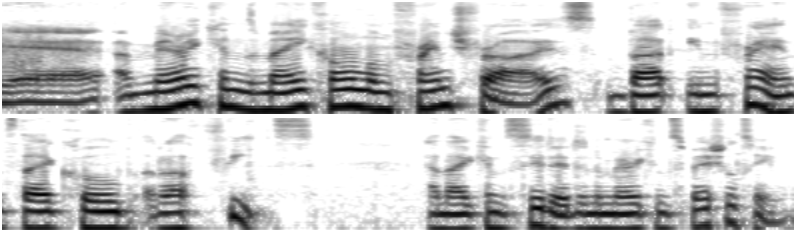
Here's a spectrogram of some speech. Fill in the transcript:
yeah, Americans may call them French fries, but in France they are called rafites, and they are considered an American specialty.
